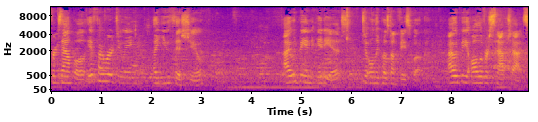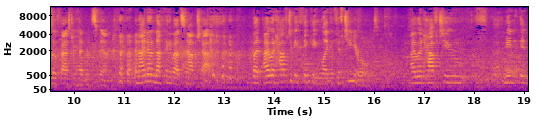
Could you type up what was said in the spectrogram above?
For example, if I were doing a youth issue, I would be an idiot to only post on Facebook. I would be all over Snapchat so fast your head would spin. and I know nothing about Snapchat. But I would have to be thinking like a 15 year old. I would have to, I mean, it,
